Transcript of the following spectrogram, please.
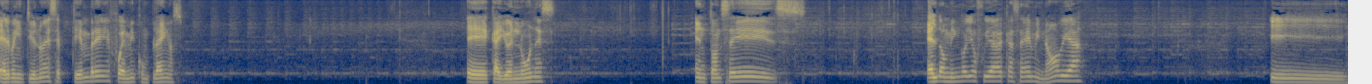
el 21 de septiembre, fue mi cumpleaños. Eh, cayó en lunes. Entonces, el domingo yo fui a casa de mi novia. Y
